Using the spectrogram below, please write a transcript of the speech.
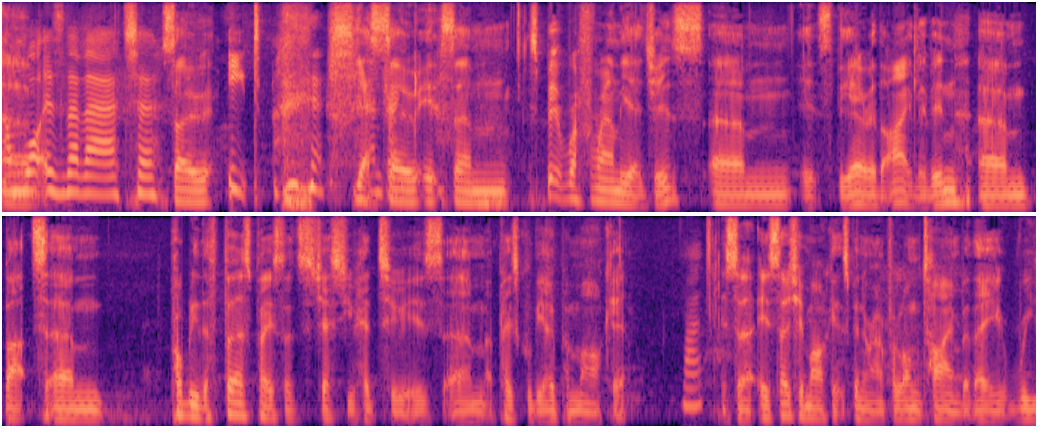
And what is there there to Um, So eat? yes, so it's um, it's a bit rough around the edges. Um, it's the area that I live in, um, but um, probably the first place I'd suggest you head to is um, a place called the Open Market. Right. It's, a, it's actually a market that's been around for a long time, but they re-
